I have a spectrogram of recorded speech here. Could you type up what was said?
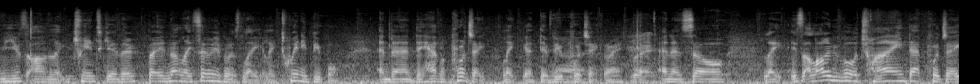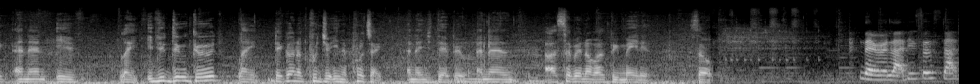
we used to uh, like train together, but it's not like seven people. It's like like twenty people, and then they have a project, like a debut yeah. project, right? Right. And then so like it's a lot of people trying that project, and then if like if you do good, like they're gonna put you in a project, and then you debut, mm. and then uh, seven of us we made it. So. 네, 왜 that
